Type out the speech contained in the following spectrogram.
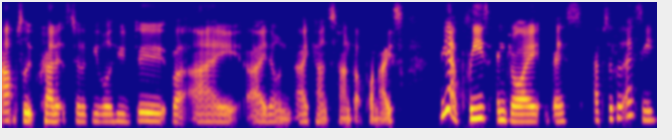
Absolute credits to the people who do, but I I don't I can't stand up on ice. But yeah, please enjoy this episode with Essie.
